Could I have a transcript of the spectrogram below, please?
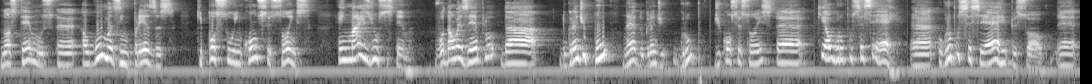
nós temos é, algumas empresas que possuem concessões em mais de um sistema. Vou dar um exemplo da, do grande pool, né, do grande grupo de concessões, é, que é o grupo CCR. É, o grupo CCR, pessoal, é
